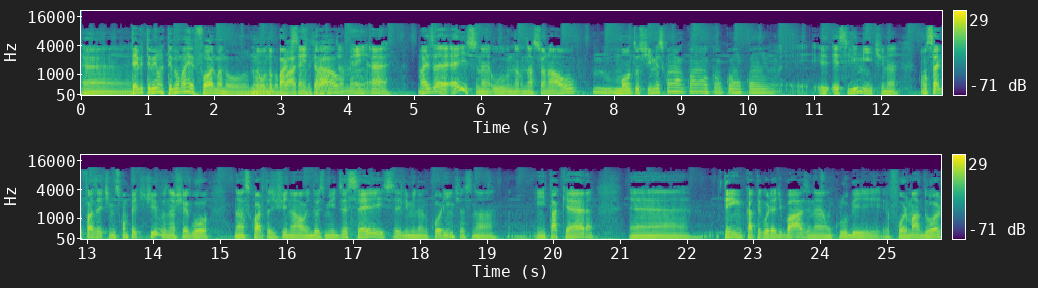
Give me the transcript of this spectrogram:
é... teve, teve, uma, teve uma reforma no, no, no, no, no Parque, Parque Central, Central, também, é. Mas é, é isso, né? O Nacional monta os times com, com, com, com, com esse limite, né? Consegue fazer times competitivos, né? Chegou nas quartas de final em 2016, eliminando o Corinthians na, em Itaquera. É, tem categoria de base, né? Um clube formador.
